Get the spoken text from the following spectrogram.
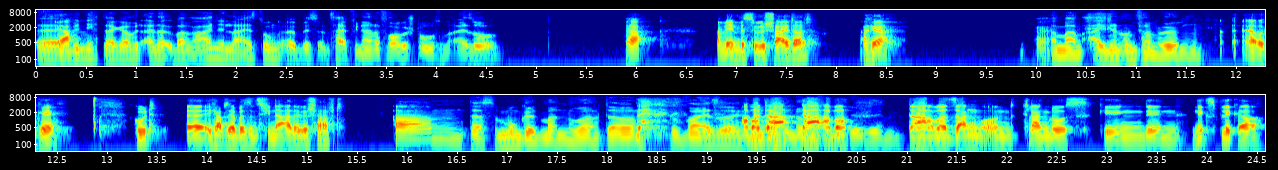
äh, Ja. bin ich sogar mit einer überragenden Leistung äh, bis ins Halbfinale vorgestoßen. Also ja. An wem bist du gescheitert? Ach ja. an meinem eigenen Unvermögen. Ja, Okay. Gut. Äh, ich habe es ja bis ins Finale geschafft. Ähm, Das munkelt man nur. Da Beweise. Aber da- da aber- da aber sang- und klanglos gegen den Nix-Blicker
